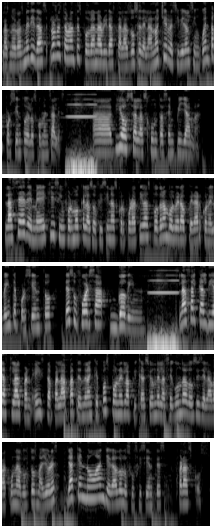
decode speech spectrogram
Las nuevas medidas, los restaurantes podrán abrir hasta las 12 de la noche y recibir al 50% de los comensales. Adiós a las juntas en pijama. La CDMX informó que las oficinas corporativas podrán volver a operar con el 20% de su fuerza Godin. Las alcaldías Tlalpan e Iztapalapa tendrán que posponer la aplicación de la segunda dosis de la vacuna a adultos mayores ya que no han llegado los suficientes frascos.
